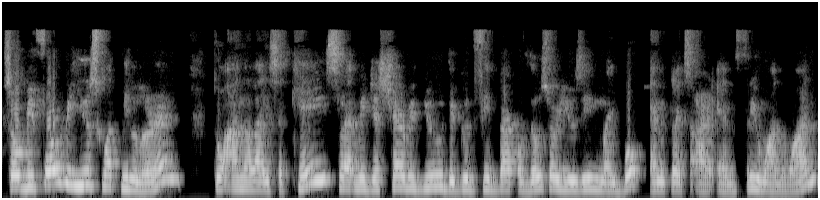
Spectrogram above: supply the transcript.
So before we use what we learned to analyze a case, let me just share with you the good feedback of those who are using my book, NCLEX RN 311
